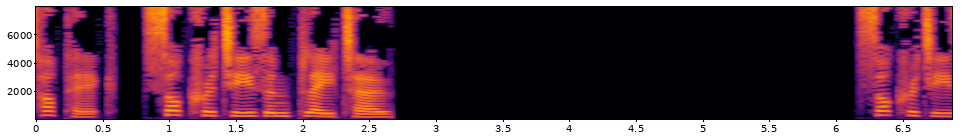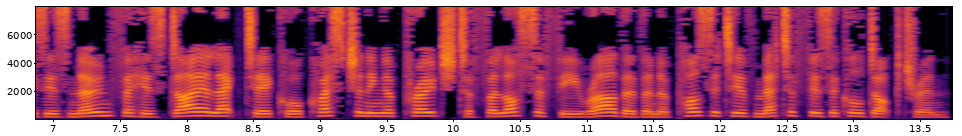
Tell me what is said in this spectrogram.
Topic: Socrates and Plato. Socrates is known for his dialectic or questioning approach to philosophy rather than a positive metaphysical doctrine.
